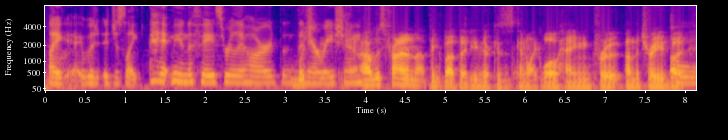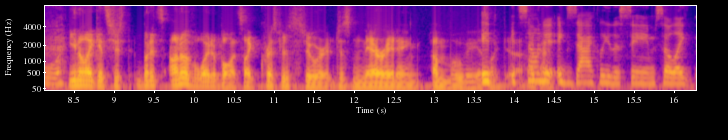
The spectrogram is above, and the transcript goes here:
Like it was, it just like hit me in the face really hard. The, the Which- narration. I was trying to not think about that either because it's kind of like low hanging fruit on the tree, but Oh. you know, like it's just, but it's unavoidable. It's like Kristen Stewart just narrating a movie. It's it, like, yeah, it sounded okay. exactly the same. So like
